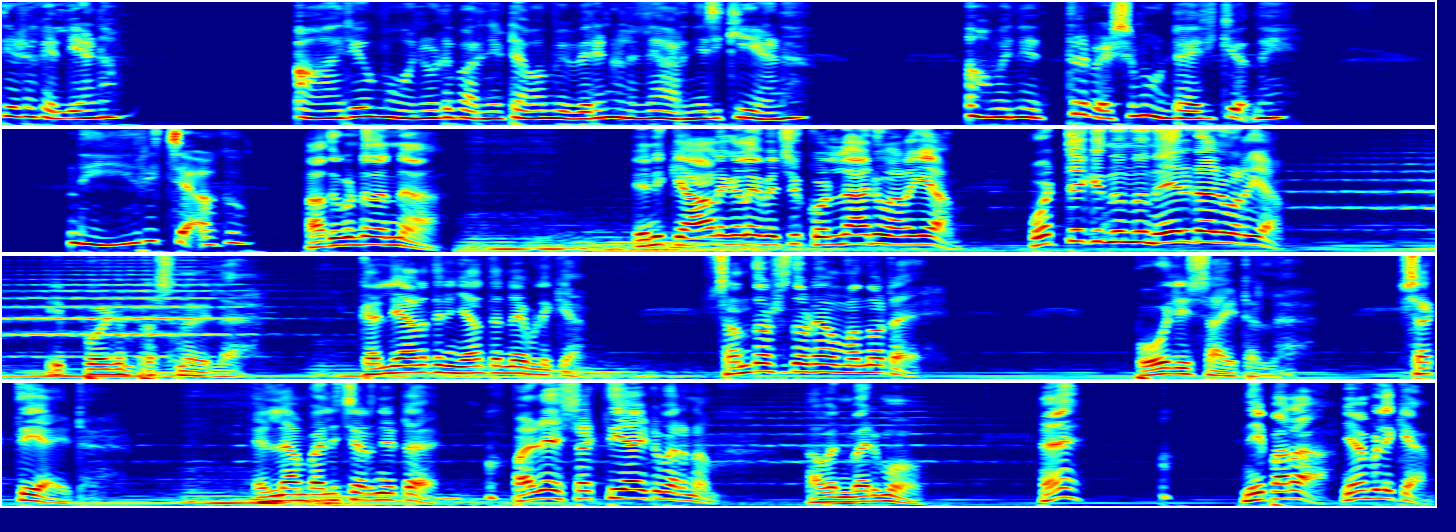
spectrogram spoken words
അനിയത്തിയുടെ കല്യാണം. ആരോ മോനോട് പറഞ്ഞിട്ട് അവൻ വിവരങ്ങളെല്ലാം അറിഞ്ഞിരിക്കുകയാണ്. അവൻ എത്ര വിഷമം ഉണ്ടായിരിക്കുമെന്നേ നേരിച്ചാകും അതുകൊണ്ട് തന്നെ എനിക്ക് ആളുകളെ വെച്ച് കൊല്ലാനും അറിയാം. ഒറ്റയ്ക്ക് നിന്ന് നേരിടാനും അറിയാം. ഇപ്പോഴും പ്രശ്നമില്ല. കല്യാണത്തിന് ഞാൻ തന്നെ വിളിക്കാം. സന്തോഷത്തോടെ അവൻ വന്നോട്ടെ. പോലീസായിട്ടല്ല ശക്തിയായിട്ട്. എല്ലാം വലിച്ചെറിഞ്ഞിട്ട് പഴയ ശക്തിയായിട്ട് വരണം. അവൻ വരുമോ? ഏ? നീ പറ ഞാൻ വിളിക്കാം.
